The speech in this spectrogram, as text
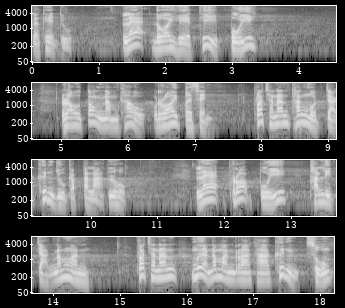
ประเทศอยู่ และโดยเหตุที่ปุ๋ย เราต้องนำเข้าร้อยเปอร์เซ็นต์เพราะฉะนั้นทั้งหมดจะขึ้นอยู่กับตลาดโลก และเพราะปุ๋ยผลิตจากน้ำมัน เพราะฉะนั้นเมื่อน้ำมันราคาขึ้นสูงไป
